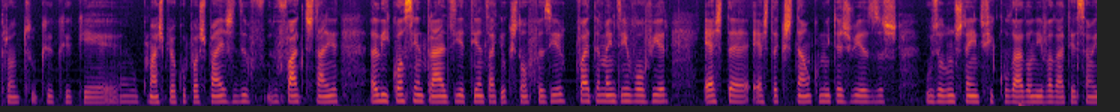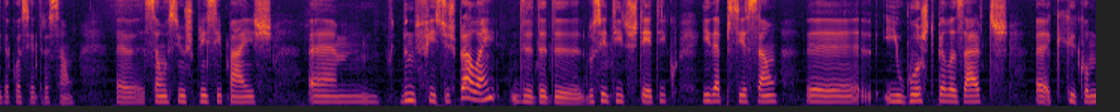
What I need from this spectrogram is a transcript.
pronto, que, que, que, é o que mais preocupa os pais, de, do facto de estarem ali concentrados e atentos àquilo que estão a fazer, que vai também desenvolver esta, esta questão que muitas vezes os alunos têm dificuldade ao nível da atenção e da concentração. Uh, são assim os principais um, benefícios, para além de, de, de, do sentido estético e da apreciação uh, e o gosto pelas artes, uh, que, como,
